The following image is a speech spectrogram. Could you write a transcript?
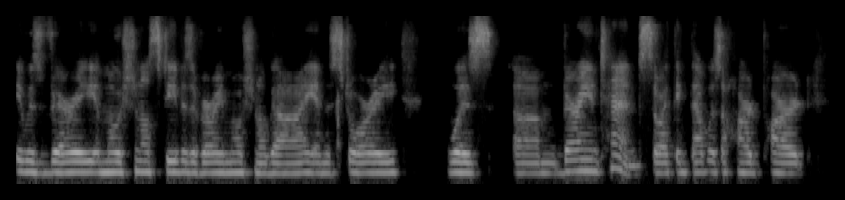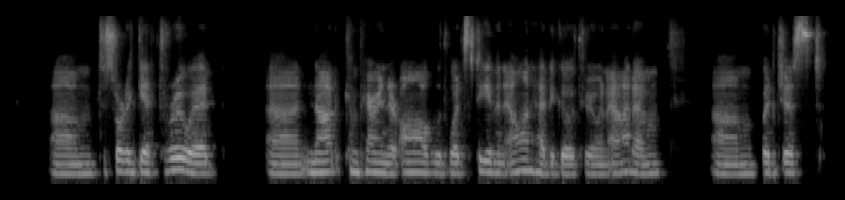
it was very emotional. Steve is a very emotional guy and the story was um, very intense. So I think that was a hard part um, to sort of get through it, uh, not comparing it all with what Steve and Ellen had to go through and Adam, um, but just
